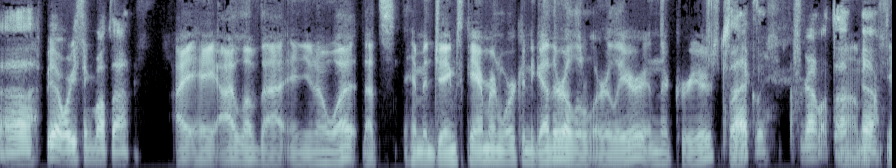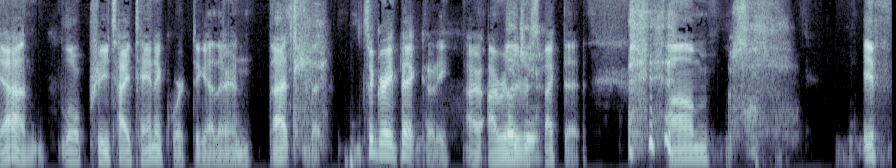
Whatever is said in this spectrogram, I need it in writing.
Uh, yeah, what do you think about that? I hey, I love that. And you know what? That's him and James Cameron working together a little earlier in their careers. but, Exactly. I forgot about that. um, yeah. yeah, little pre Titanic work together, and that, that it's a great pick, Cody. I, I really Thank you. respect it. Um, if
